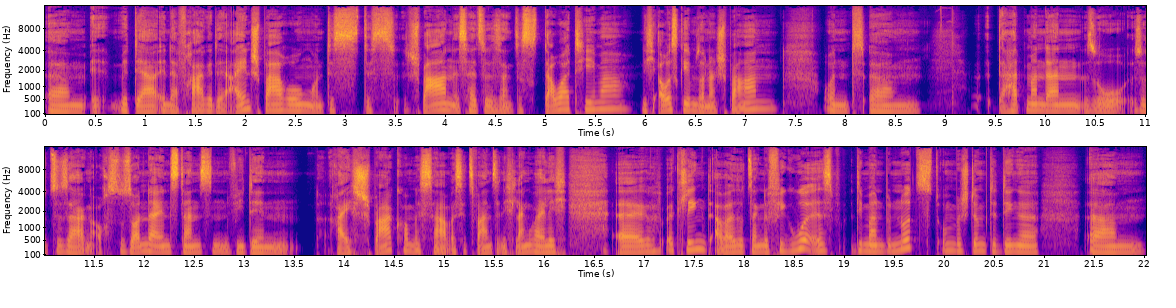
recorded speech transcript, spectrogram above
ähm, mit der in der Frage der Einsparung und des, des Sparen ist halt sozusagen das Dauerthema, nicht ausgeben, sondern sparen. Und ähm, da hat man dann so sozusagen auch so Sonderinstanzen wie den Reichssparkommissar, was jetzt wahnsinnig langweilig äh, klingt, aber sozusagen eine Figur ist, die man benutzt, um bestimmte Dinge ähm,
